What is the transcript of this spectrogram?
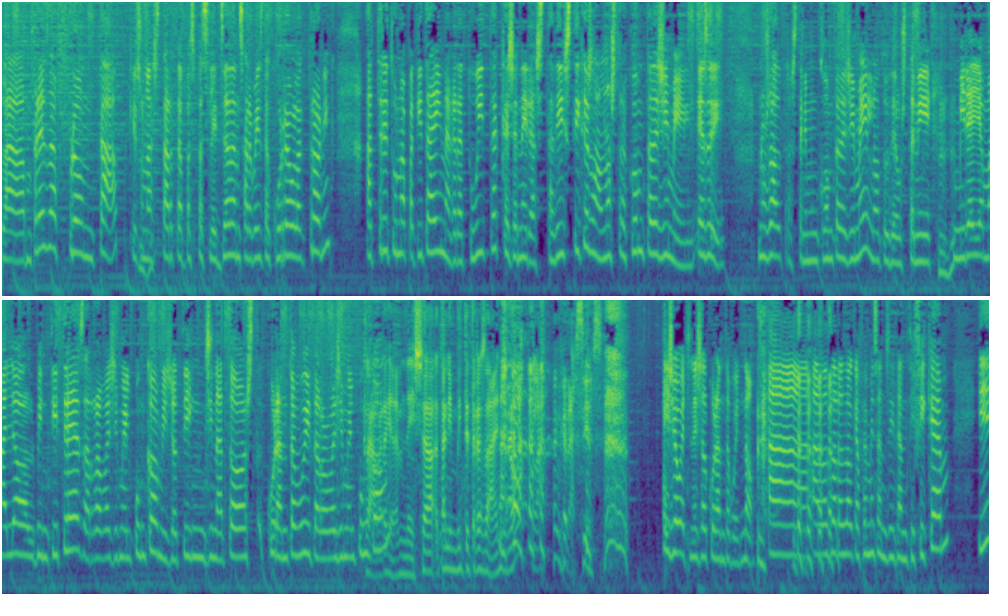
l'empresa FrontApp, que és una startup especialitzada en serveis de correu electrònic, ha tret una petita eina gratuïta que genera estadístiques en el nostre compte de Gmail. És a dir, nosaltres tenim un compte de Gmail, no? Tu deus tenir uh -huh. Mireia Mallol 23 arroba gmail.com i jo tinc ginatost 48 arroba gmail.com. Clar, perquè vam néixer... Tenim 23 anys, no? Clar, gràcies. I jo vaig néixer al 48, no. Uh, aleshores el que fem és ens identifiquem i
